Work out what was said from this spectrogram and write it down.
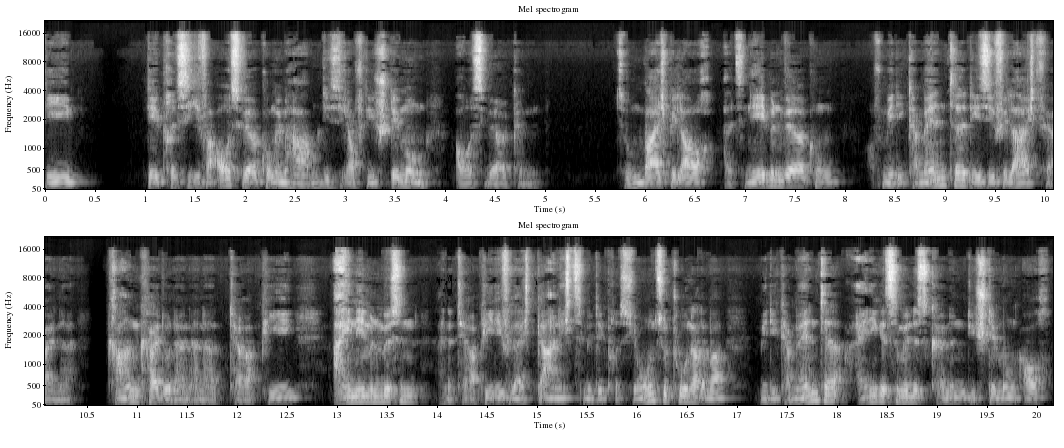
die depressive Auswirkungen haben, die sich auf die Stimmung auswirken. Zum Beispiel auch als Nebenwirkung auf Medikamente, die Sie vielleicht für eine Krankheit oder in einer Therapie einnehmen müssen. Eine Therapie, die vielleicht gar nichts mit Depression zu tun hat, aber Medikamente, einige zumindest, können die Stimmung auch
